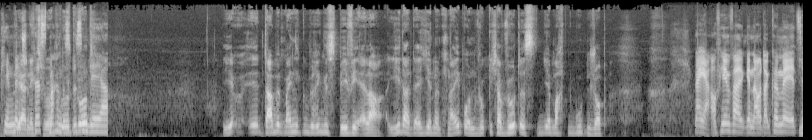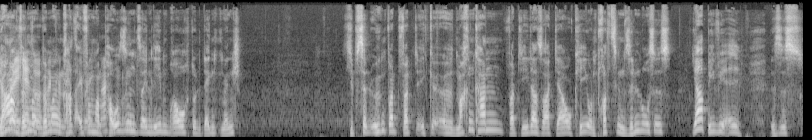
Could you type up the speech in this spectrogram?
keinen Wer Menschen nix festmachen, das wissen wir ja. Ja, äh, damit meine ich übrigens BWLer. Jeder, der hier in der Kneipe und wirklicher Wirt ist, ihr macht einen guten Job. Naja, auf jeden Fall, genau, da können wir jetzt Ja, Break- wenn man, also, man gerade einfach mal Pause in sein Leben braucht und denkt, Mensch, gibt es denn irgendwas, was ich äh, machen kann, was jeder sagt, ja, okay, und trotzdem sinnlos ist? Ja, BWL. Das ist.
